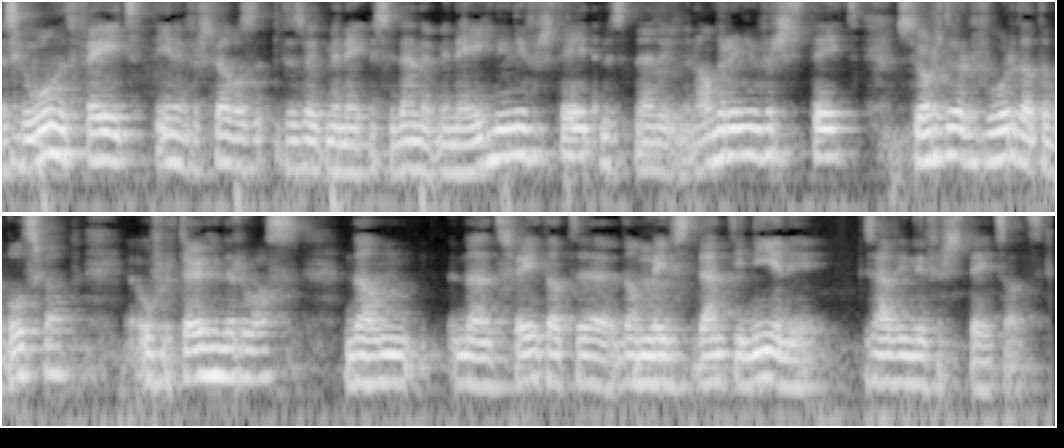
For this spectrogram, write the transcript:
Dus gewoon het feit, het enige verschil was, het is uit mijn, een student uit mijn eigen universiteit en een student uit een andere universiteit, zorgde ervoor dat de boodschap overtuigender was dan, dan het feit dat, eh, dan bij de student die niet in dezelfde universiteit zat.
